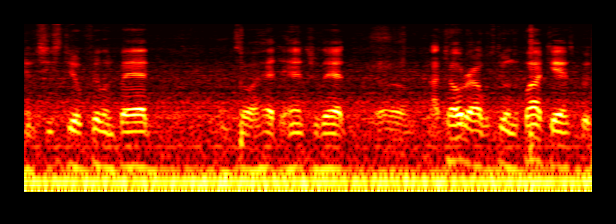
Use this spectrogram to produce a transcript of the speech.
and she's still feeling bad, and so I had to answer that. Uh, I told her I was doing the podcast, but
